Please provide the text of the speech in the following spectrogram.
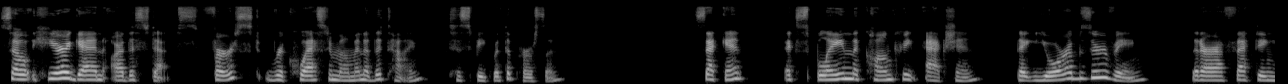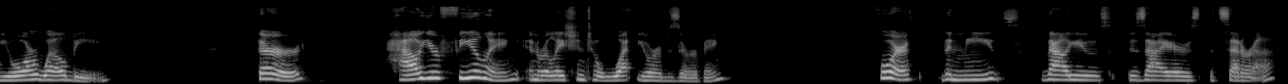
So, here again are the steps. First, request a moment of the time to speak with the person. Second, explain the concrete action that you're observing that are affecting your well being. Third, how you're feeling in relation to what you're observing. Fourth, the needs, values, desires, etc.,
